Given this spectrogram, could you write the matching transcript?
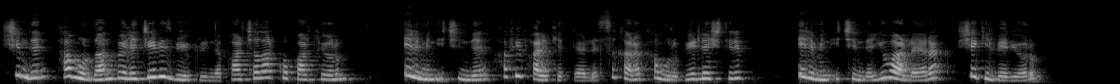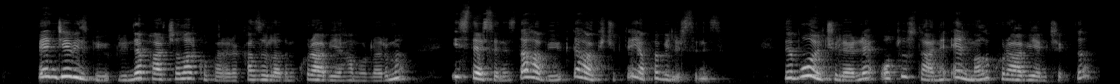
Şimdi hamurdan böyle ceviz büyüklüğünde parçalar kopartıyorum. Elimin içinde hafif hareketlerle sıkarak hamuru birleştirip elimin içinde yuvarlayarak şekil veriyorum. Ben ceviz büyüklüğünde parçalar kopararak hazırladım kurabiye hamurlarımı. İsterseniz daha büyük, daha küçük de yapabilirsiniz. Ve bu ölçülerle 30 tane elmalı kurabiyem çıktı.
